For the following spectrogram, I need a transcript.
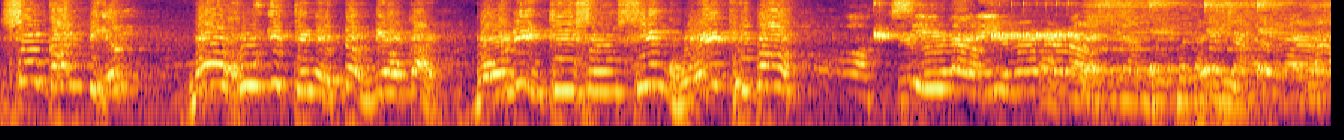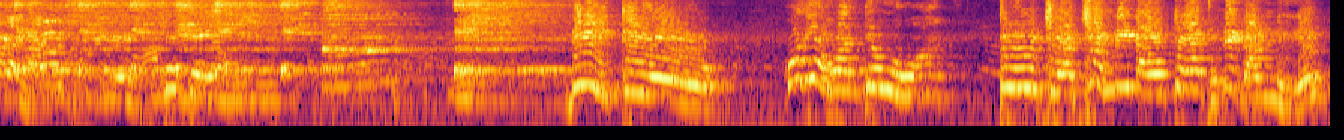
苏干平，我夫一定会当了解。无恁技术，先回去吧。哦，是大人。谢谢哦，你叫我叫黄中华。拄则将你老大一个颜名，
